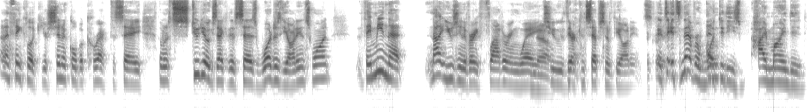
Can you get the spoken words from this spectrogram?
and I think, look, you're cynical but correct to say that when a studio executive says, what does the audience want? They mean that not using a very flattering way No. to their conception of the audience. it's it's never what And- do these high-minded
